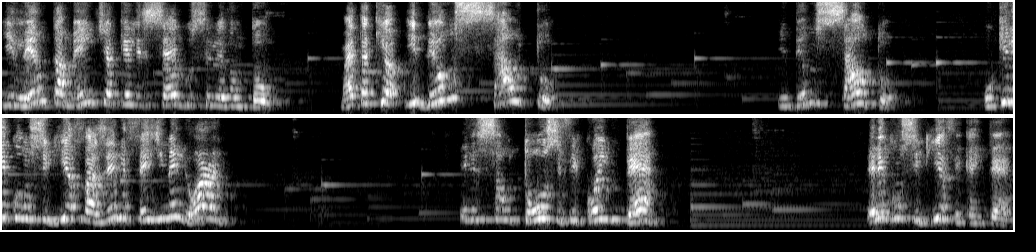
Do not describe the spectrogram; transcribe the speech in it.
E lentamente aquele cego se levantou. Mas daqui, ó, e deu um salto. E deu um salto o que ele conseguia fazer, ele fez de melhor. Ele saltou-se, ficou em pé. Ele conseguia ficar em pé.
